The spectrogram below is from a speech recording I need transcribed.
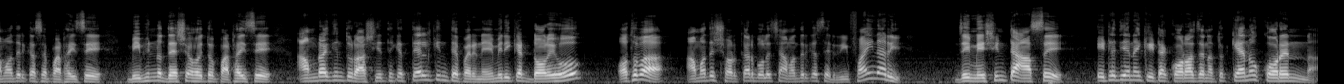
আমাদের কাছে পাঠাইছে, বিভিন্ন দেশে হয়তো পাঠাইছে, আমরা কিন্তু রাশিয়া থেকে তেল কিনতে পারি না। আমেরিকার ডরে হোক অথবা আমাদের সরকার বলেছে আমাদের কাছে রিফাইনারি যে মেশিনটা আছে, এটা দিয়ে নাকি এটা করা যায় না। তো কেন করেন না?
